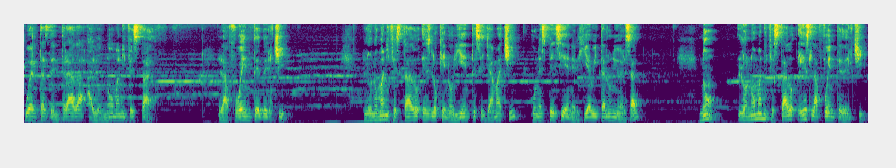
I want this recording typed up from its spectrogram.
Puertas de entrada a lo no manifestado. La fuente del chi. Lo no manifestado es lo que en Oriente se llama chi, una especie de energía vital universal. No, lo no manifestado es la fuente del chi.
